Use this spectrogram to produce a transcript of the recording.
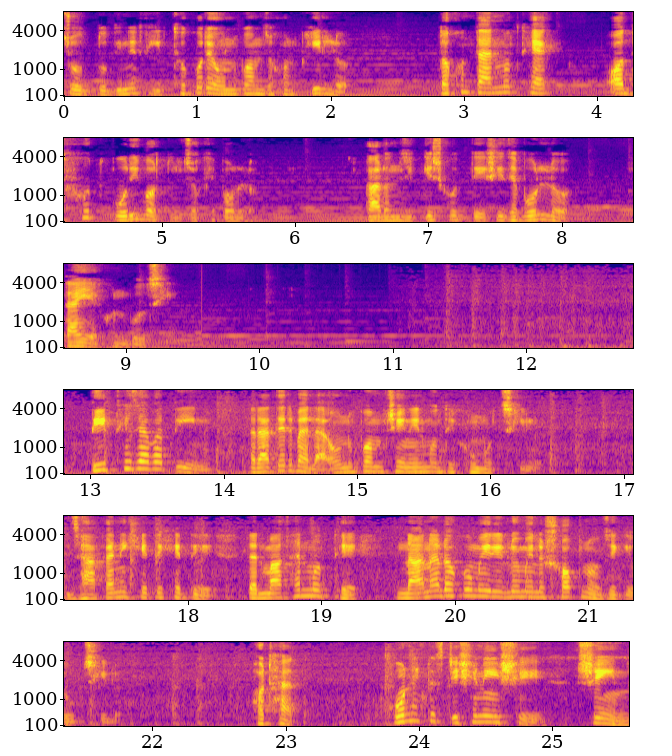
চোদ্দ দিনের তীর্থ করে অনুপম যখন ফিরল তখন তার মধ্যে এক অদ্ভুত পরিবর্তন চোখে পড়ল। কারণ জিজ্ঞেস করতে এসে যে বলল, তাই এখন বলছি। তীর্থে যাওয়ার দিন রাতের বেলা অনুপম ট্রেনের মধ্যে ঘুমোচ্ছিল। ঝাঁকানি খেতে খেতে তার মাথার মধ্যে নানা রকমের এলোমেলো স্বপ্ন জেগে উঠছিল। হঠাৎ কোন একটা স্টেশনে এসে ট্রেন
